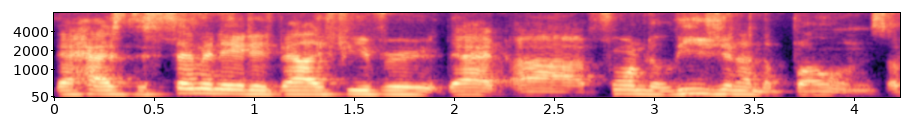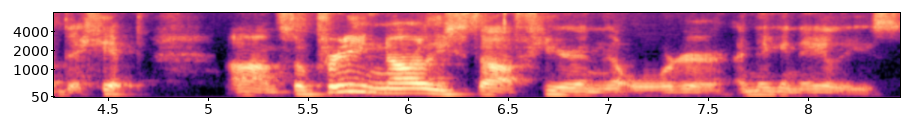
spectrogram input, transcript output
that has disseminated valley fever that uh, formed a lesion on the bones of the hip. Um, so pretty gnarly stuff here in the order Anigonales.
